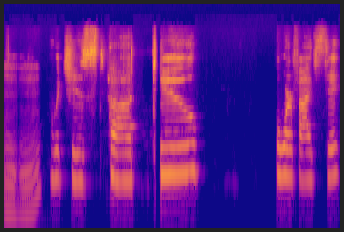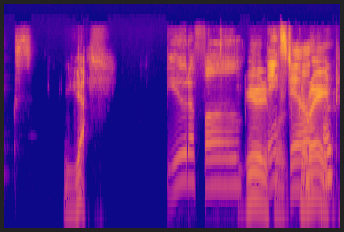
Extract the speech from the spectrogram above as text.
Mm-hmm. which is uh, two, four, five, six. Yes. Beautiful. Beautiful. Thanks, Jill. Great.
